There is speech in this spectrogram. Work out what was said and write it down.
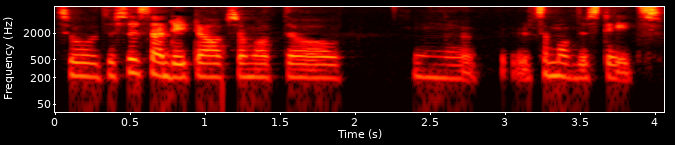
So this is some data of some of the mm, some of the states.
